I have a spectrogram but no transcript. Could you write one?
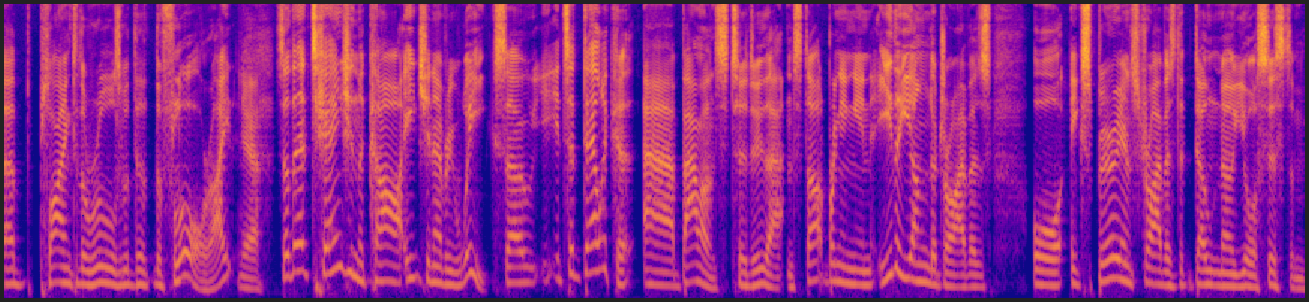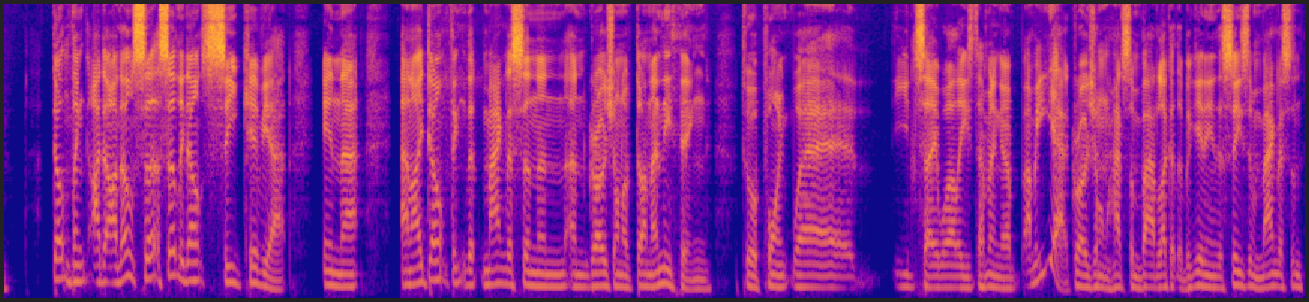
uh, applying to the rules with the, the floor, right? Yeah. So they're changing the car each and every week. So it's a delicate uh, balance to do that and start bringing in either younger drivers or experienced drivers that don't know your system. Don't think I don't, I don't certainly don't see Kvyat in that. And I don't think that Magnussen and, and Grosjean have done anything to a point where you'd say, well, he's having a. I mean, yeah, Grosjean had some bad luck at the beginning of the season. Magnussen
